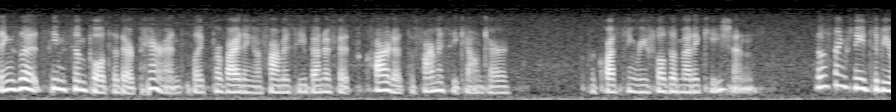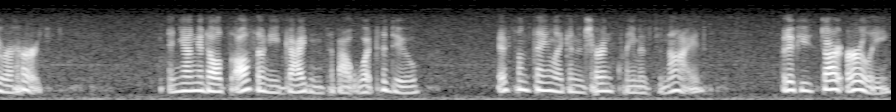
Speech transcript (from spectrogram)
Things that seem simple to their parents, like providing a pharmacy benefits card at the pharmacy counter, requesting refills of medications, those things need to be rehearsed. And young adults also need guidance about what to do if something like an insurance claim is denied. But if you start early,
